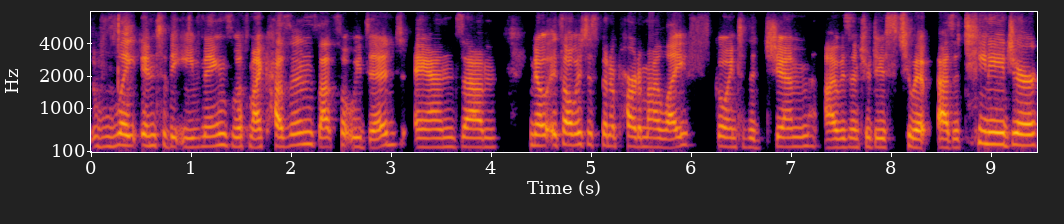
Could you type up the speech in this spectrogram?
late into the evenings with my cousins. That's what we did. And um, you know it's always just been a part of my life going to the gym. I was introduced to it as a teenager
